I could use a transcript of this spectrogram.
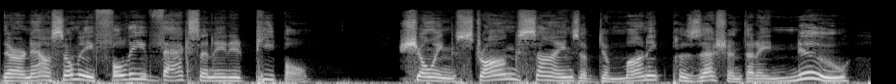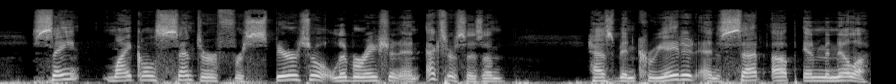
There are now so many fully vaccinated people showing strong signs of demonic possession that a new St. Michael Center for Spiritual Liberation and Exorcism has been created and set up in Manila.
